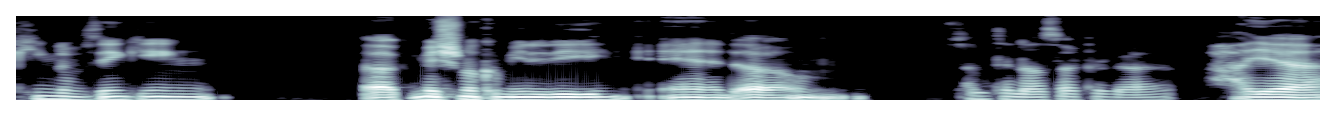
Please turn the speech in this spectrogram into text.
kingdom thinking uh missional community and um Something else I forgot. ah, yeah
